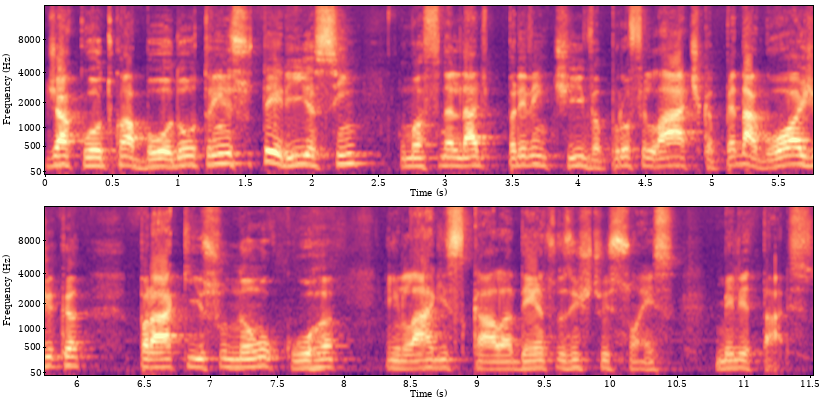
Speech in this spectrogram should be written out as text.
de acordo com a boa doutrina, isso teria sim uma finalidade preventiva, profilática, pedagógica, para que isso não ocorra em larga escala dentro das instituições militares.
